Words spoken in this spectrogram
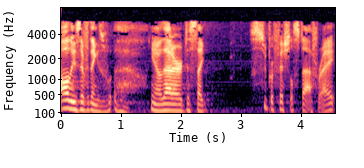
all these different things, uh, you know, that are just like superficial stuff, right?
